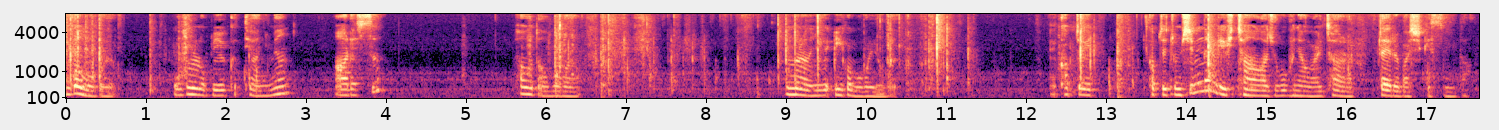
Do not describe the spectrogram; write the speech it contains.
이거 먹어요. 오솔로 밀크티 아니면 아레스 파우더 먹어요. 오늘은 이거 이거 먹으려고요. 네, 갑자기 갑자기 좀 씹는 게 귀찮아가지고 그냥 말차 라떼를 마시겠습니다.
